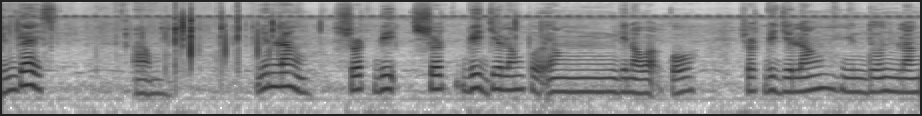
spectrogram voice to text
Yan guys. Um, yun lang. Short vi short video lang po ang ginawa ko. Short video lang. Yun doon lang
